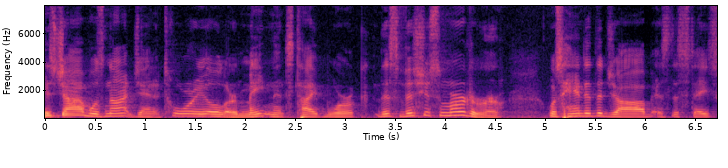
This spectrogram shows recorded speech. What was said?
His job was not janitorial or maintenance type work. This vicious murderer was handed the job as the state's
